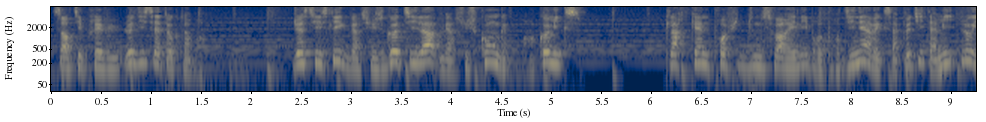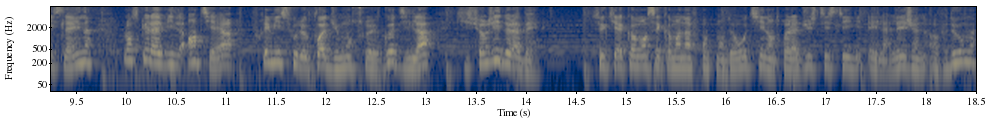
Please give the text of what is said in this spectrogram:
Sortie prévue le 17 octobre. Justice League vs Godzilla vs Kong en comics. Clark Kent profite d'une soirée libre pour dîner avec sa petite amie Lois Lane lorsque la ville entière frémit sous le poids du monstrueux Godzilla qui surgit de la baie. Ce qui a commencé comme un affrontement de routine entre la Justice League et la Legion of Doom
